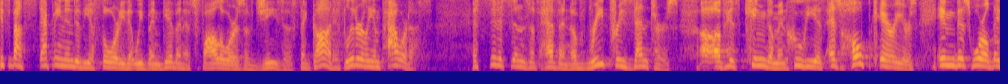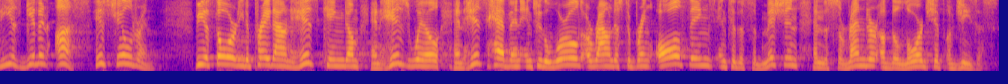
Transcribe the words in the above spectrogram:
It's about stepping into the authority that we've been given as followers of Jesus, that God has literally empowered us as citizens of heaven, of representers of his kingdom and who he is, as hope carriers in this world, that he has given us, his children, the authority to pray down his kingdom and his will and his heaven into the world around us to bring all things into the submission and the surrender of the lordship of Jesus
